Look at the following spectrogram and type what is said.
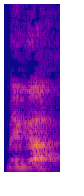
Venga.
